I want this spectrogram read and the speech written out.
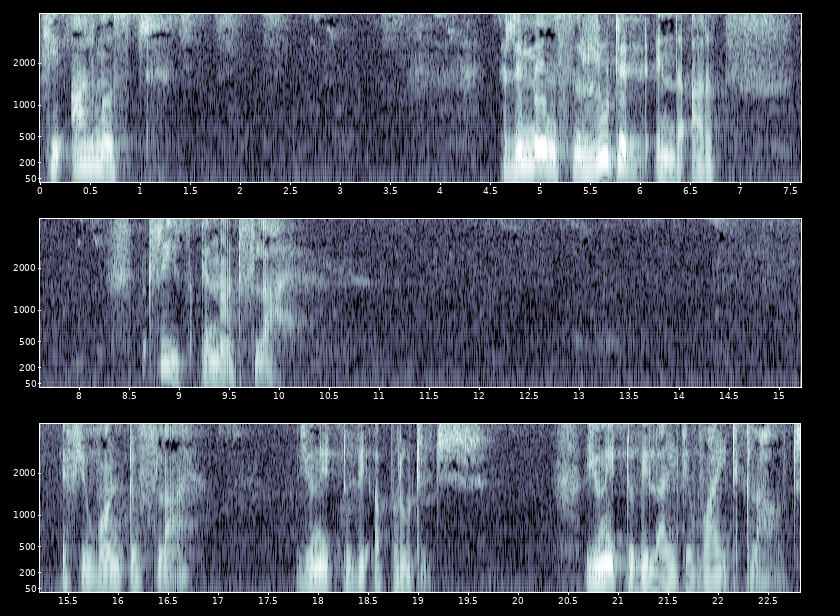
He almost remains rooted in the earth. Trees cannot fly. If you want to fly, you need to be uprooted. You need to be like a white cloud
